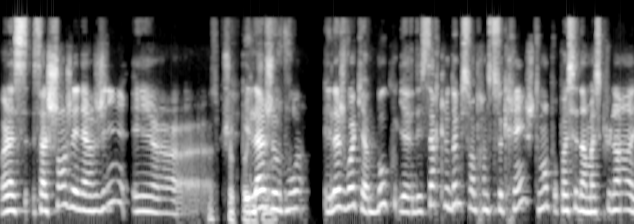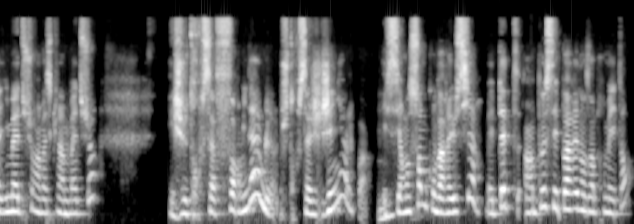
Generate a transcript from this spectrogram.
voilà, ça change l'énergie et, et là, je vois, et là, je vois qu'il y a beaucoup, il y a des cercles d'hommes qui sont en train de se créer justement pour passer d'un masculin immature à un masculin mature. Et je trouve ça formidable, je trouve ça génial, quoi. Et mmh. c'est ensemble qu'on va réussir, mais peut-être un peu séparés dans un premier temps.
